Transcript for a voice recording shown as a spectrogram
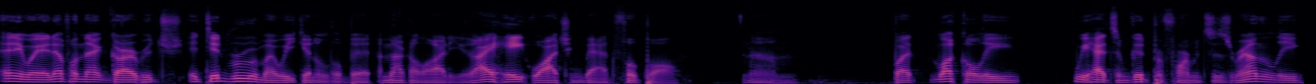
anyway, enough on that garbage. It did ruin my weekend a little bit. I'm not gonna lie to you. I hate watching bad football. Um, but luckily, we had some good performances around the league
